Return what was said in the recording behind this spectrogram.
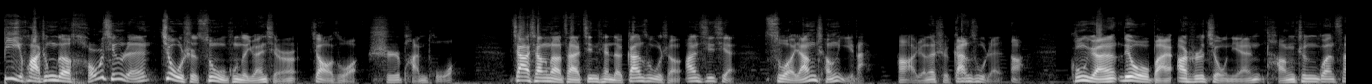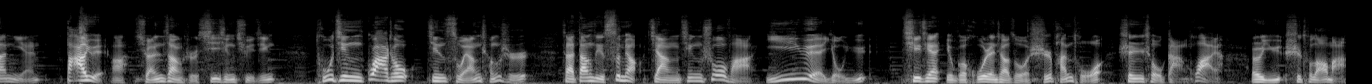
壁画中的猴形人就是孙悟空的原型，叫做石盘陀。家乡呢在今天的甘肃省安西县锁阳城一带啊，原来是甘肃人啊。公元六百二十九年，唐贞观三年八月啊，玄奘是西行取经，途经瓜州（今锁阳城）时，在当地寺庙讲经说法一月有余。期间有个胡人叫做石盘陀，深受感化呀，而与师徒老马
